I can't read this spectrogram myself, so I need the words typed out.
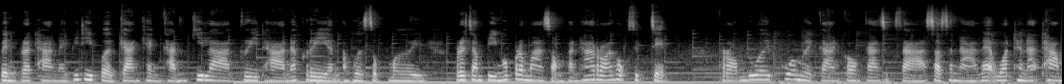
เป็นประธานในพิธีเปิดการแข่งขันกีฬากรีธานักเรียนอำเภอศพเมย ประจำปีงบประมาณ 2567 พร้อมด้วยผู้อำนวยการกองการศึกษา ศาสนา และวัฒนธรรม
